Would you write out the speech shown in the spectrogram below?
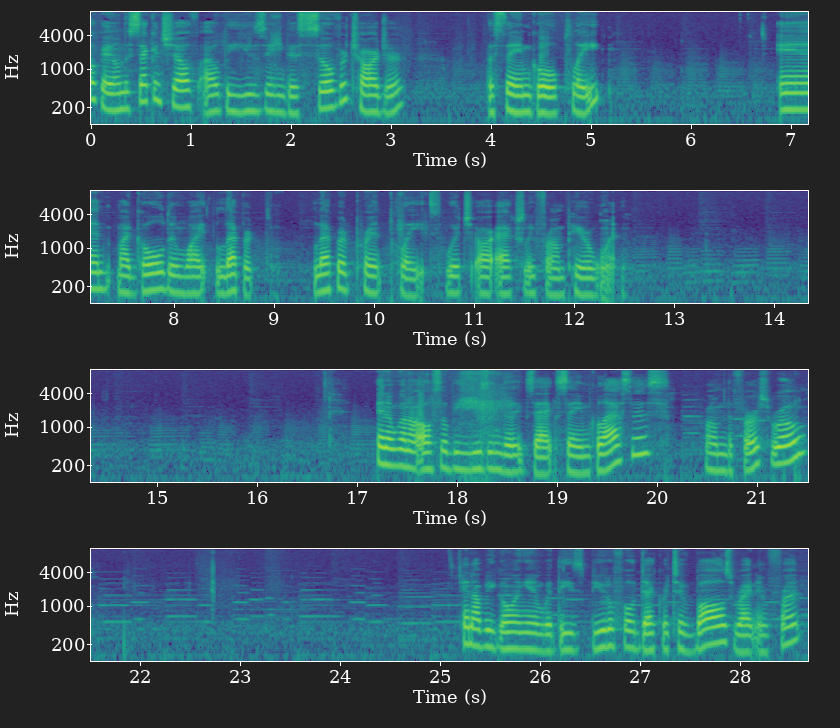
Okay, on the second shelf, I'll be using this silver charger, the same gold plate, and my gold and white leopard, leopard print plates, which are actually from Pier 1. And I'm going to also be using the exact same glasses from the first row. And I'll be going in with these beautiful decorative balls right in front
